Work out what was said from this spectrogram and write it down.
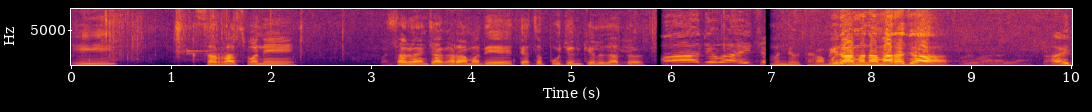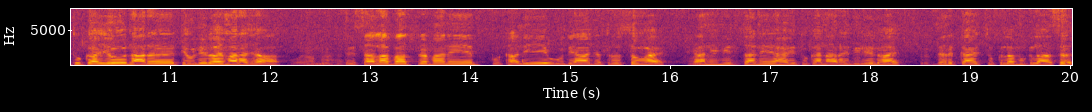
ही सर्रासपणे सगळ्यांच्या घरामध्ये त्याचं पूजन केलं जातं. मन देवता. विरामना महाराजा. आहे तुका ह्यो नारळ ठेवलेलो आहे महाराजा? ते सालाबाद प्रमाणे खाली उद्या जत्रोत्सव आहे. त्या निमित्ताने आहे तुका नारळ दिलेलो आहे. जर काय चुकला मुकला असत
